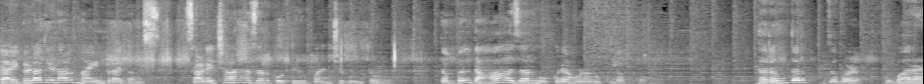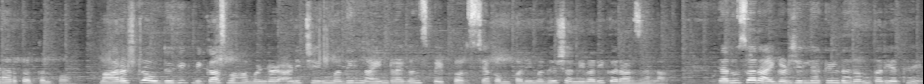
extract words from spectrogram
रायगडात येणार नाईन ड्रॅगन्स. साडेचार हजार कोटी रुपयांची गुंतवणूक. तब्बल दहा हजार नोकऱ्या होणार उपलब्ध. धरमतर जवळ उभा राहणार प्रकल्प. महाराष्ट्र औद्योगिक विकास महामंडळ आणि चीनमधील नाईन ड्रॅगन्स पेपर्स या कंपनीमध्ये शनिवारी करार झाला. त्यानुसार रायगड जिल्ह्यातील धरमतर येथे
